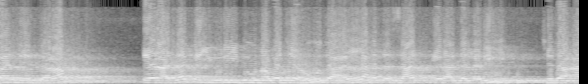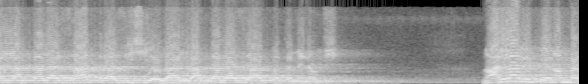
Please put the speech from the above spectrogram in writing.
باندې درب اراده کوي یریدون وجهه دا الله د ذات اراده لري چې دا الله تعالی ذات راضي شي او دا الله تعالی ذات پته ملو شي نو الله به پیغمبر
